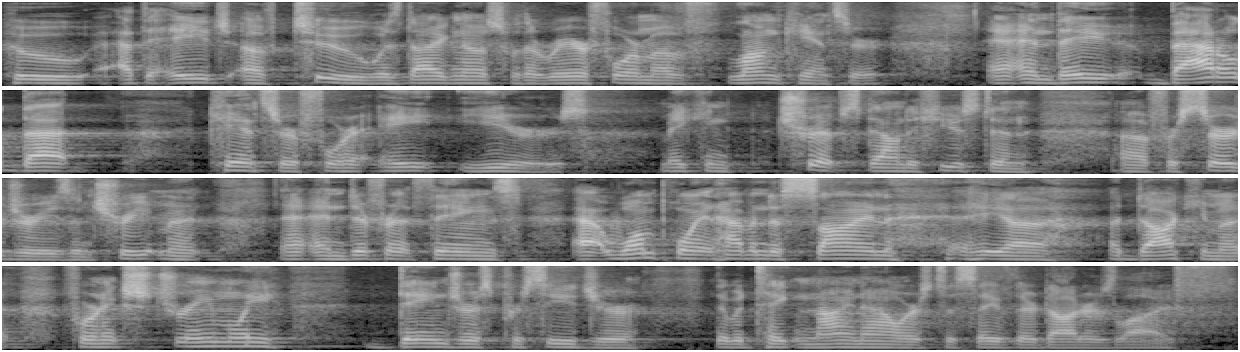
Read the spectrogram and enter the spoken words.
who at the age of two was diagnosed with a rare form of lung cancer, and they battled that cancer for eight years making trips down to Houston uh, for surgeries and treatment and, and, different things. At one point, having to sign a, uh, a document for an extremely dangerous procedure that would take nine hours to save their daughter's life.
